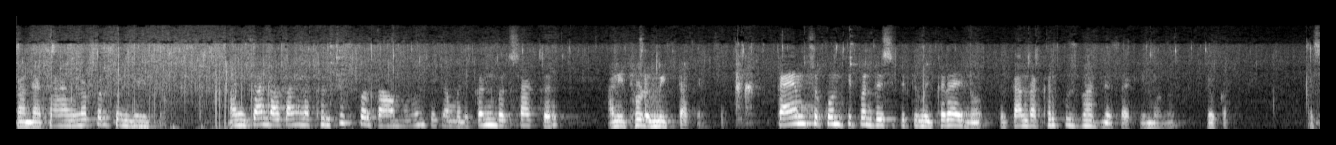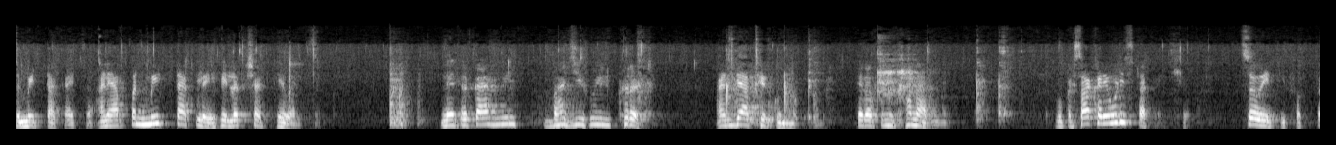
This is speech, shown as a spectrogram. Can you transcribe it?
कांदा चांगला परतून घ्यायचा. आणि कांदा चांगला खरपूस परतावा म्हणून त्याच्यामध्ये कणभर साखर आणि थोडं मीठ टाकायचं. कायमचं कोणती पण रेसिपी तुम्ही करायलो तर कांदा खरपूस भाजण्यासाठी म्हणून हो का? असं मीठ टाकायचं. आणि आपण मीठ टाकले हे लक्षात ठेवायचं. नाहीतर काय होईल? भाजी होईल खरट. आणि द्या फेकून मग. त्याला. त्याला तुम्ही खाणार नाही. हो मग साखर एवढीच टाकायची. चव येते फक्त.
